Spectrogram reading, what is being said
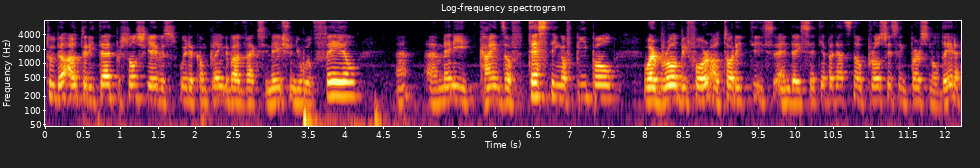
to the Autoriteit Persoonsgegevens with a complaint about vaccination, you will fail. Uh, many kinds of testing of people were brought before authorities and they said, yeah, but that's no processing personal data.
